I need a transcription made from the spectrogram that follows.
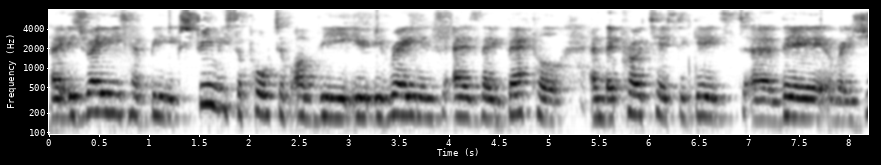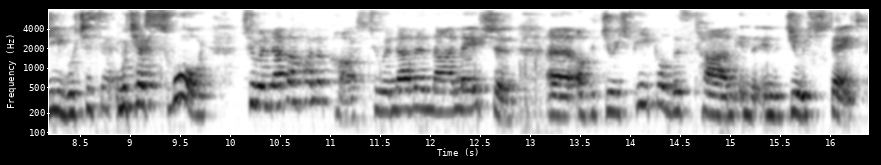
Uh, Israelis have been extremely supportive of the I- Iranians as they battle and they protest against uh, their regime, which, is, which has sworn to another Holocaust, to another annihilation uh, of the Jewish people, this time in the, in the Jewish state.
